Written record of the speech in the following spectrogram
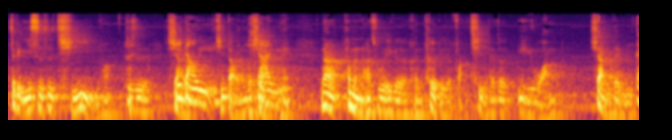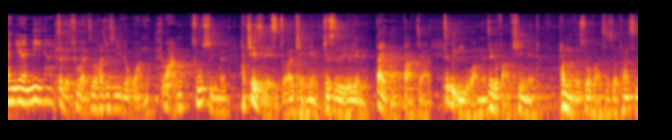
这个仪式是祈雨哈，就是祈祷雨祈祷能够下雨下雨。那他们拿出了一个很特别的法器，叫做雨王，下雨的雨。感觉很厉害。这个出来之后，他就是一个王王出巡呢，他确实也是走在前面，就是有点带领大家。这个雨王呢，这个法器呢，他们的说法是说，它是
